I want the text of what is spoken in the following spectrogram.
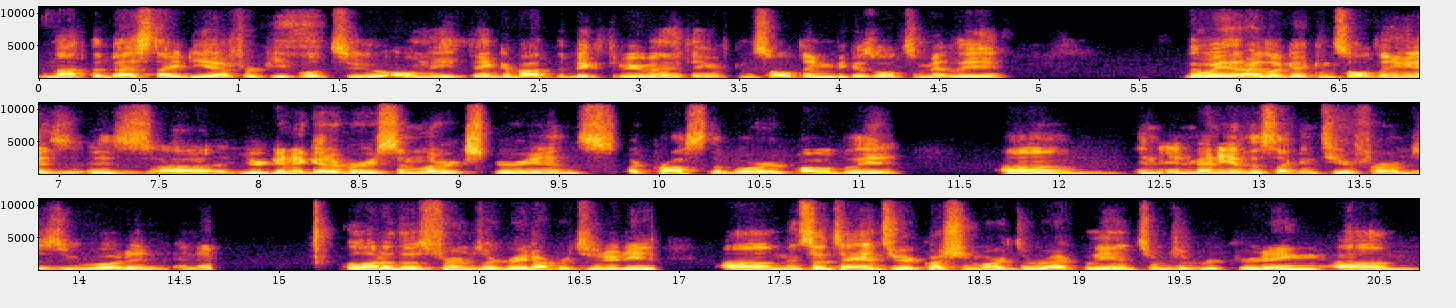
not the best idea for people to only think about the big three when they think of consulting because ultimately the way that I look at consulting is is uh, you're going to get a very similar experience across the board, probably um, in in many of the second tier firms as you would, and, a lot of those firms are great opportunities. Um, and so to answer your question more directly in terms of recruiting, um,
